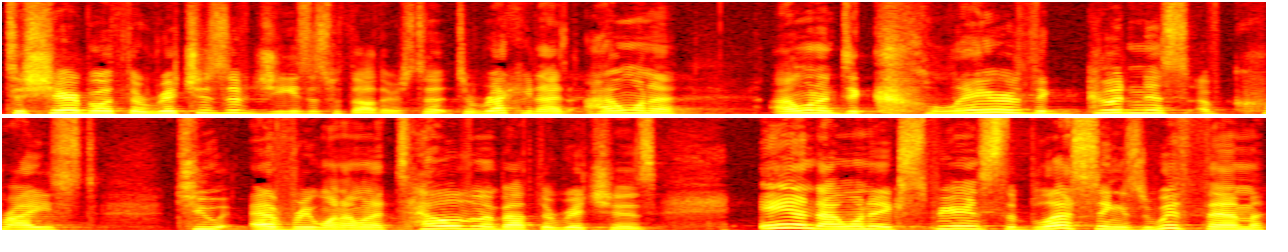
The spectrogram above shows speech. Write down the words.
To share both the riches of Jesus with others, to, to recognize I want to I want to declare the goodness of Christ to everyone. I want to tell them about the riches, and I want to experience the blessings with them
